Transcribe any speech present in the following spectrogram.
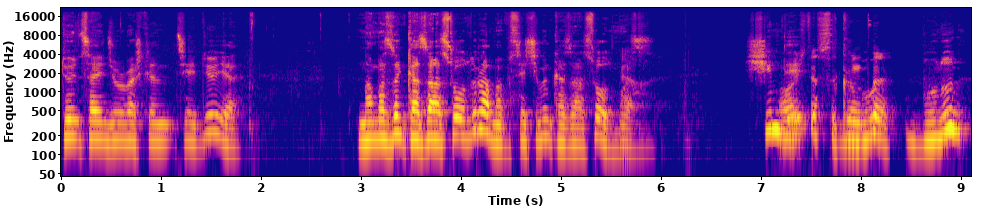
Dün Sayın Cumhurbaşkanı şey diyor ya namazın kazası olur ama bu seçimin kazası olmaz. Şimdi O işte sıkıntı. bu- bunun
